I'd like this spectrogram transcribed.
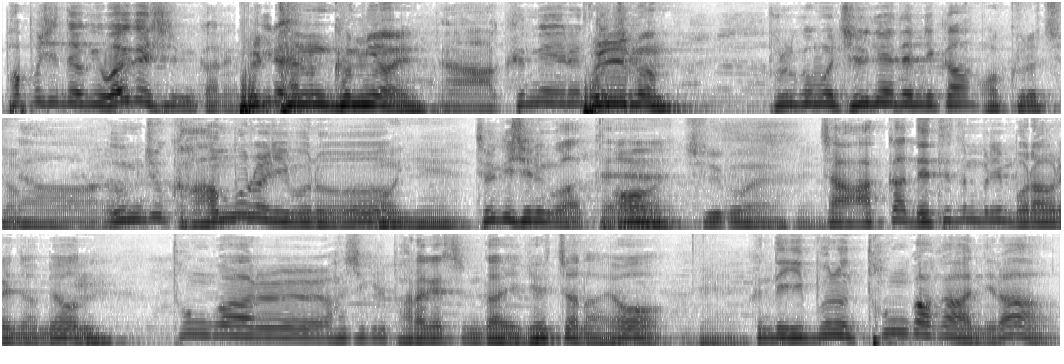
바쁘신데 여기 왜 계십니까? 네. 불타는 금요일. 아, 금요일은 또 불금. 불금은 즐겨야 됩니까? 어, 그렇죠. 야, 음주 가문을 이분은 어, 예. 즐기시는 것 같아. 어, 즐거워야 돼. 자, 아까 네티즌 분이 뭐라 그랬냐면 통과를 하시길 바라겠습니다 얘기했잖아요. 네. 근데 이분은 통과가 아니라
